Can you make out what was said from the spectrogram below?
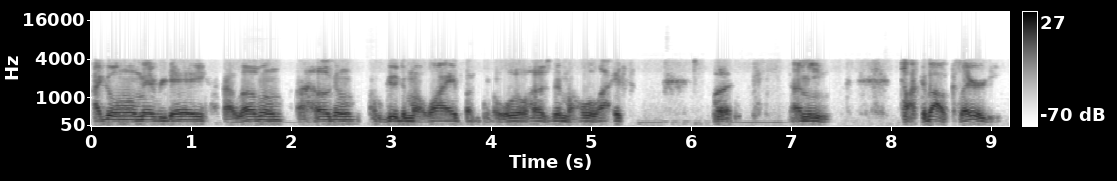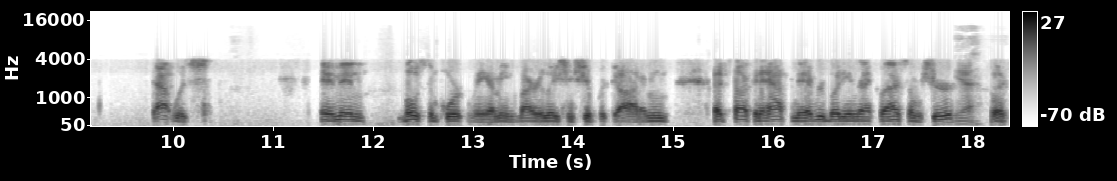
I go home every day. I love them. I hug them. I'm good to my wife. I've been a loyal husband my whole life. But I mean, talk about clarity. That was, and then most importantly, I mean, my relationship with God. I mean, that's not going to happen to everybody in that class, I'm sure. Yeah. But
